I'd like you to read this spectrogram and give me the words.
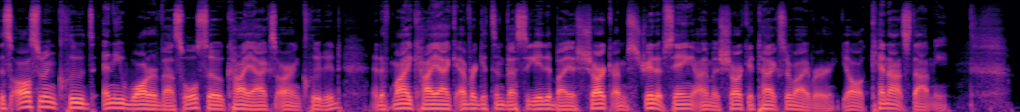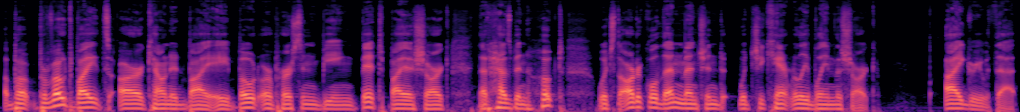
This also includes any water vessel, so kayaks are included. And if my kayak ever gets investigated by a shark, I'm straight up saying I'm a shark attack survivor. Y'all cannot stop me. But provoked bites are counted by a boat or person being bit by a shark that has been hooked, which the article then mentioned, which you can't really blame the shark. I agree with that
